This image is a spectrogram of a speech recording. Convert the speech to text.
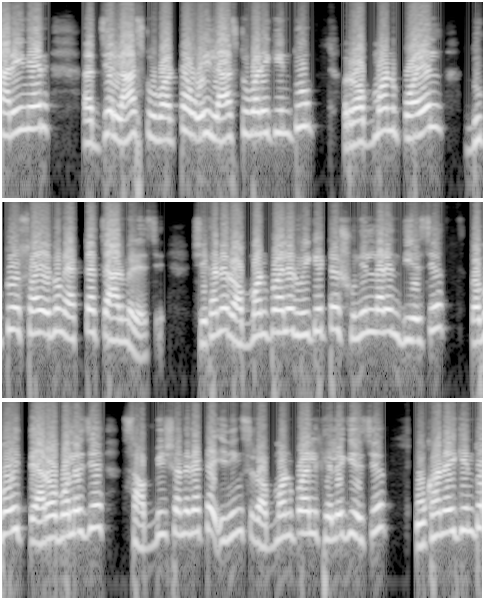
নারিনের যে লাস্ট ওভারটা ওই লাস্ট ওভারে কিন্তু রবমান পয়েল দুটো ছয় এবং একটা চার মেরেছে। সেখানে রবমান পয়েলের উইকেটটা সুনীল নারিন দিয়েছে। তবে ওই তেরো বলে যে ছাব্বিশ রানের একটা ইনিংস রবমান পয়েল খেলে গিয়েছে, ওখানেই কিন্তু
